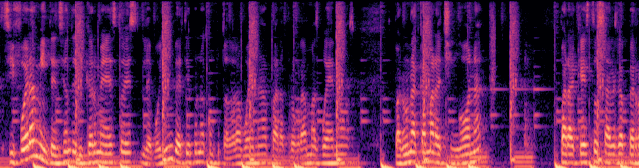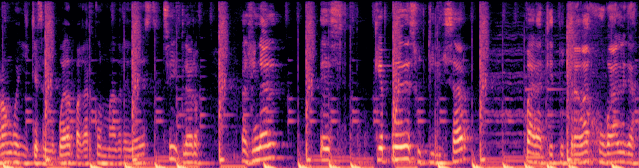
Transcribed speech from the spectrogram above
Si fuera mi intención dedicarme a esto es, le voy a invertir por una computadora buena, para programas buenos, para una cámara chingona, para que esto salga perrón, güey, y que se me pueda pagar con madre de esto. Sí, claro. Al final es qué puedes utilizar para que tu trabajo valga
